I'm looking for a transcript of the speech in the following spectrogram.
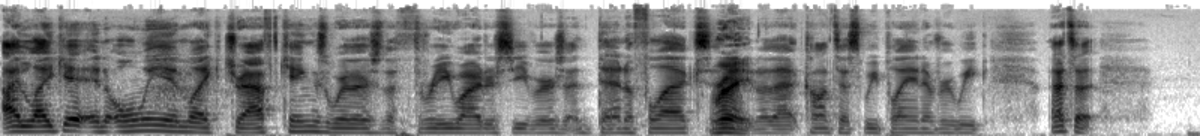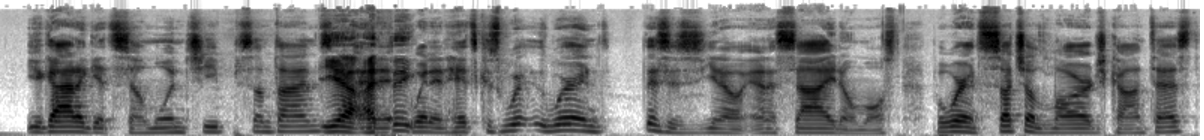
I like it, and only in like DraftKings where there's the three wide receivers and then a flex, and, Right. You know that contest we play in every week. That's a you got to get someone cheap sometimes. Yeah, and I it- think- when it hits because we're we're in this is you know an aside almost, but we're in such a large contest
